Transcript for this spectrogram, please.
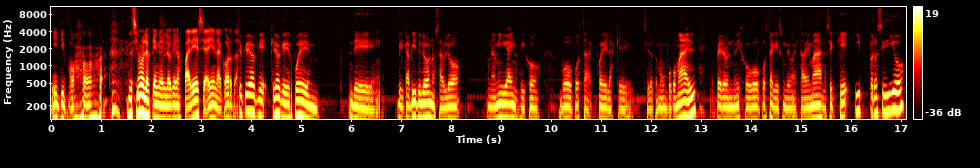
Y tipo, decimos lo que, no- lo que nos parece ahí en la corta. Yo creo que, creo que después de, de- del capítulo nos habló una amiga y nos dijo, vos posta, fue de las que se lo tomó un poco mal, pero nos dijo, vos posta que es un tema que está de más, no sé qué, y procedió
